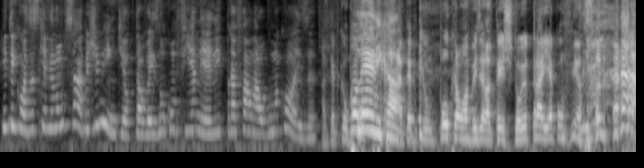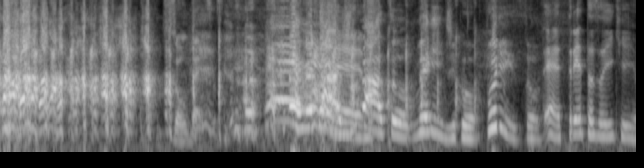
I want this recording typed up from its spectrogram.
E tem coisas que ele não sabe de mim, que eu talvez não confia nele pra falar alguma coisa. Até porque o Polêmica! pouco- até porque um pouco que uma vez ela testou, eu traí a confiança dela. Sou dessas. É verdade, É. fato, verídico. Por isso. É, tretas aí que,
